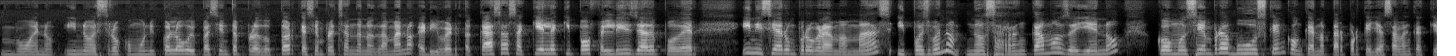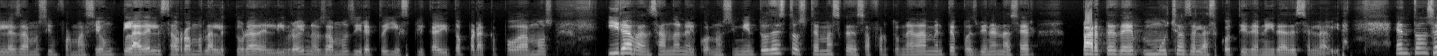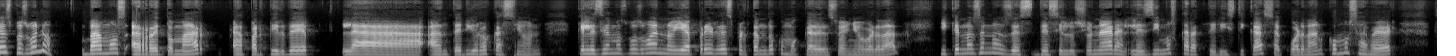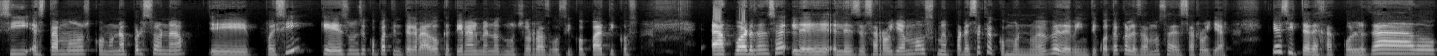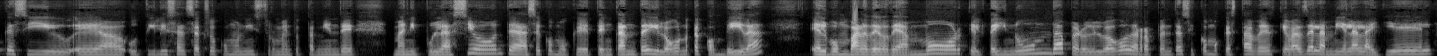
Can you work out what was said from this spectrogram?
Bueno, y nuestro comunicólogo y paciente productor, que siempre echándonos la mano, Heriberto Casas, aquí el equipo feliz ya de poder iniciar un programa más y pues bueno, nos arrancamos de lleno. Como siempre, busquen con qué anotar porque ya saben que aquí les damos información clave, les ahorramos la lectura del libro y nos damos directo y explicadito para que podamos ir avanzando en el conocimiento de estos temas que desafortunadamente pues vienen a ser parte de muchas de las cotidianidades en la vida. Entonces, pues bueno, vamos a retomar a partir de la anterior ocasión que les decíamos, pues bueno, ya para ir despertando como que del sueño, ¿verdad? Y que no se nos desilusionaran. Les dimos características, ¿se acuerdan? ¿Cómo saber si estamos con una persona, eh, pues sí, que es un psicópata integrado, que tiene al menos muchos rasgos psicopáticos? Acuérdense, les desarrollamos, me parece que como nueve de 24 que les vamos a desarrollar, que si te deja colgado, que si eh, ah, utiliza el sexo como un instrumento también de manipulación, te hace como que te encante y luego no te convida, el bombardeo de amor, que te inunda, pero y luego de repente así como que esta vez que vas de la miel a la hiel,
